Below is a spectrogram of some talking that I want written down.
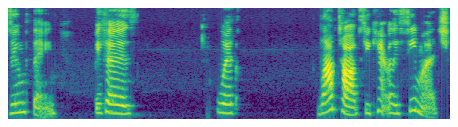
zoom thing because with laptops you can't really see much.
